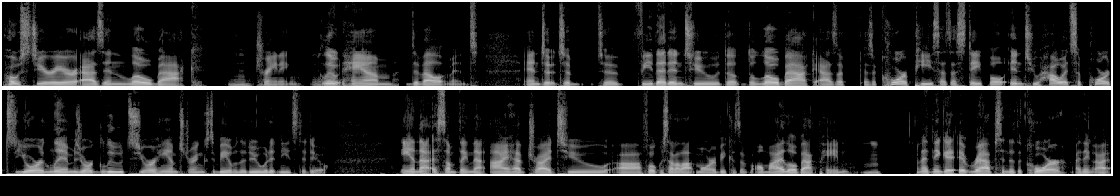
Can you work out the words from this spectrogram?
posterior, as in low back Mhm. training, Mhm. glute ham development, and to, to to feed that into the, the low back as a as a core piece, as a staple, into how it supports your limbs, your glutes, your hamstrings to be able to do what it needs to do. And that is something that I have tried to uh, focus on a lot more because of all my low back pain. Mhm. And I think it, it wraps into the core. I think I,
